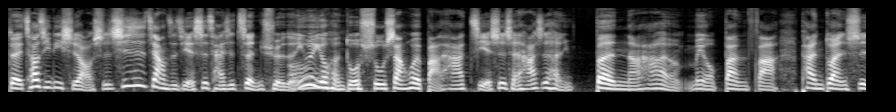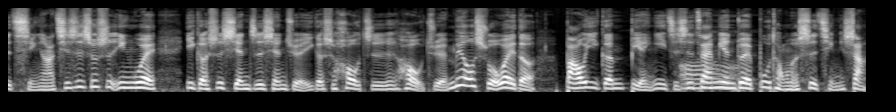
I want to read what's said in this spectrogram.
对，超级历史老师，其实这样子解释才是正确的，哦，因为有很多书上会把它解释成他是很笨啊，他很没有办法判断事情啊。其实就是因为一个是先知先觉，一个是后知后觉，没有所谓的。褒义跟贬义，只是在面对不同的事情上，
